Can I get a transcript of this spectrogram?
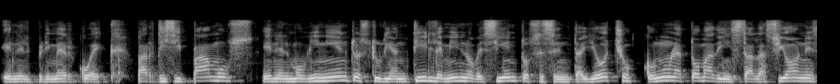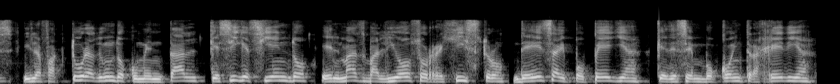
en el primer CUEC. Participamos en el movimiento estudiantil de 1968 con una toma de instalaciones y la factura de un documental que sigue siendo el más valioso registro de esa epopeya que desembocó en tragedia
